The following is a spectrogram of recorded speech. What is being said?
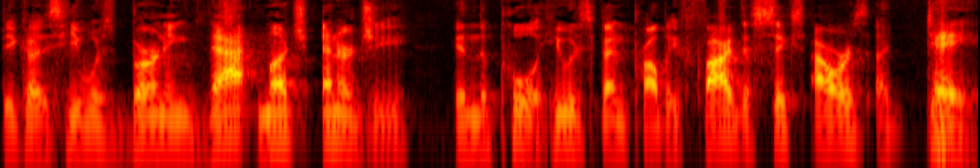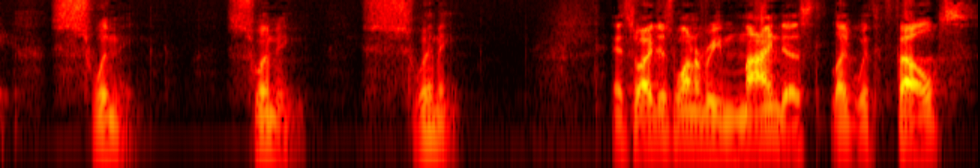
because he was burning that much energy in the pool. He would spend probably five to six hours a day swimming, swimming, swimming. And so I just want to remind us, like with Phelps,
